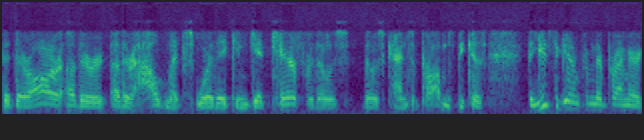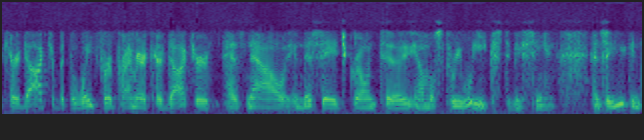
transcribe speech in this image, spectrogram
that there are other other outlets where they can get care for those those kinds of problems because they used to get them from their primary care doctor, but the wait for a primary care doctor has now, in this age, grown to almost three weeks to be seen. And so you can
